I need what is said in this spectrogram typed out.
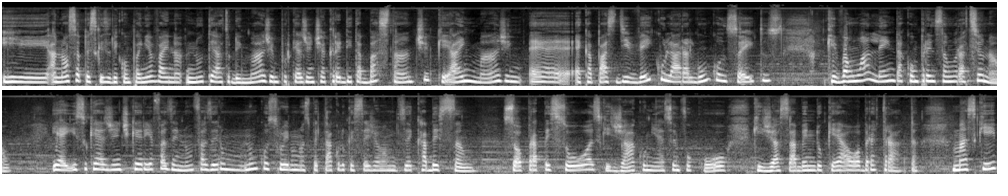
E a nossa pesquisa de companhia vai na, no teatro de imagem porque a gente acredita bastante que a imagem é, é capaz de veicular alguns conceitos que vão além da compreensão racional. E é isso que a gente queria fazer, não fazer um, não construir um espetáculo que seja, vamos dizer, cabeção, só para pessoas que já conhecem Foucault, que já sabem do que a obra trata, mas que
